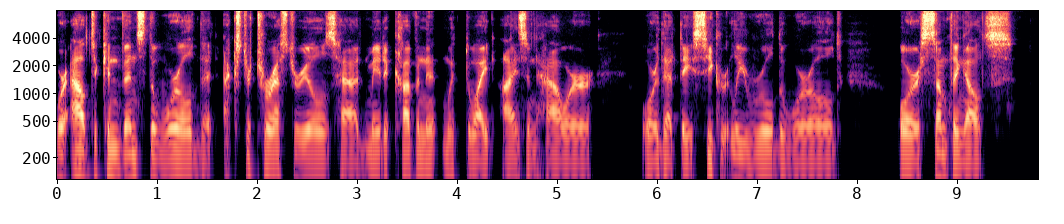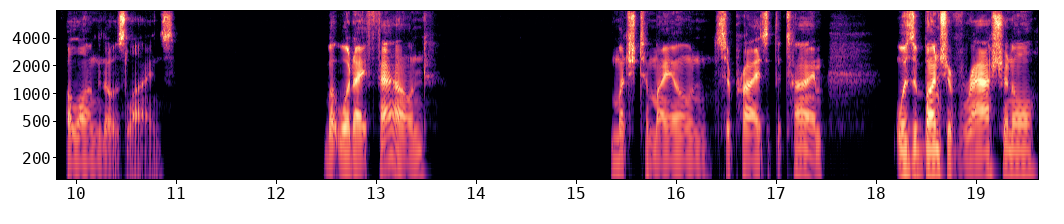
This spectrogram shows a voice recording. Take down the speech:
were out to convince the world that extraterrestrials had made a covenant with Dwight Eisenhower or that they secretly ruled the world or something else along those lines. But what I found, much to my own surprise at the time, was a bunch of rational,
